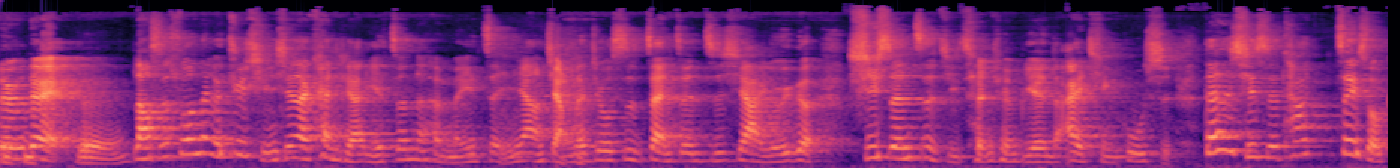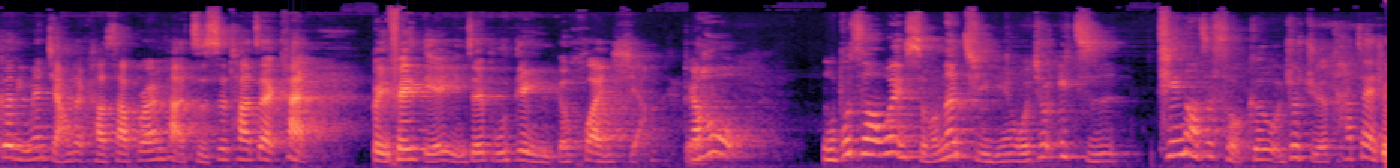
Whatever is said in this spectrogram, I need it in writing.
对不对？对。老实说，那个剧情现在看起来也真的很没怎样，讲的就是战争之下有一个牺牲自己成全别人的爱情故事。但是其实他这首歌里面讲的卡萨布兰卡，只是他在看《北非谍影》这部电影的幻想。然后我不知道为什么那几年我就一直。听到这首歌，我就觉得他在提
